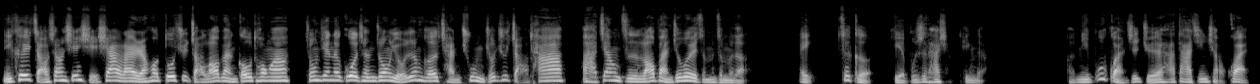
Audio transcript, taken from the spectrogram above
你可以早上先写下来，然后多去找老板沟通啊，中间的过程中有任何产出，你就去找他啊，这样子老板就会怎么怎么的，哎，这个也不是他想听的啊，你不管是觉得他大惊小怪。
